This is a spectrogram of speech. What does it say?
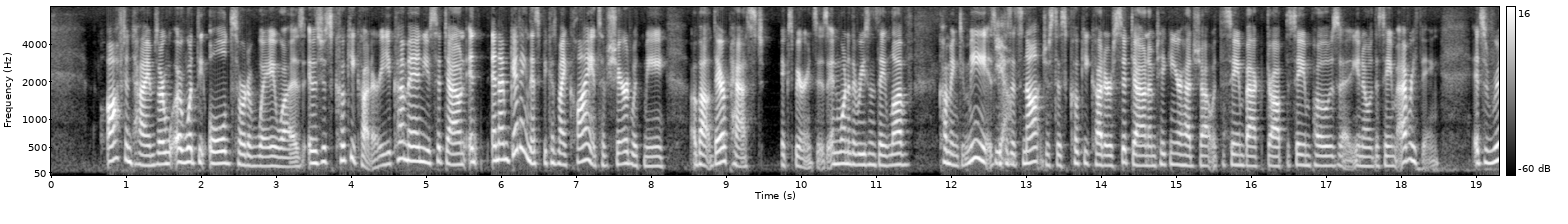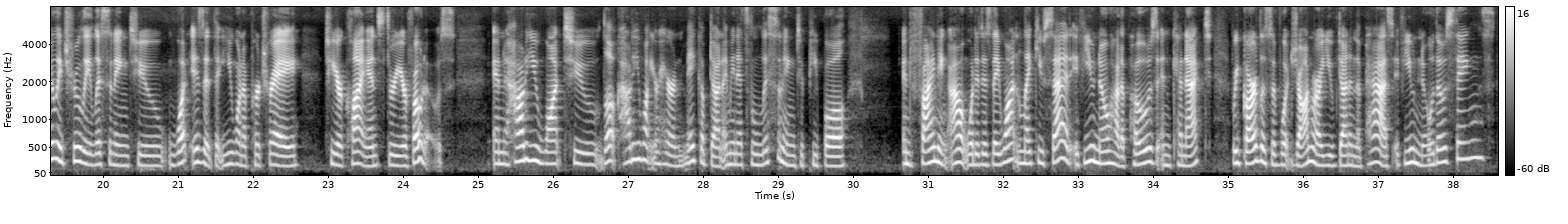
oftentimes or, or what the old sort of way was it was just cookie cutter. You come in you sit down and, and i'm getting this because my clients have shared with me about their past experiences and one of the reasons they love coming to me is because yeah. it's not just this cookie cutter sit down i'm taking your headshot with the same backdrop the same pose uh, you know the same everything. It's really truly listening to what is it that you want to portray to your clients through your photos? And how do you want to look? How do you want your hair and makeup done? I mean it's listening to people and finding out what it is they want. And like you said, if you know how to pose and connect, regardless of what genre you've done in the past, if you know those things,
